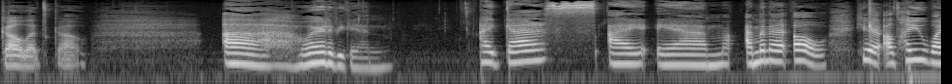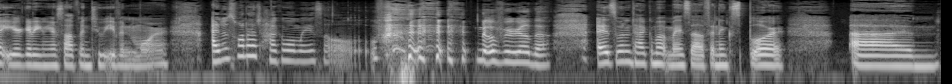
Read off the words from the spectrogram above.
go. Let's go. Ah, uh, where to begin? I guess I am. I'm gonna. Oh, here, I'll tell you what you're getting yourself into even more. I just want to talk about myself. no, for real though. I just want to talk about myself and explore. Um,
